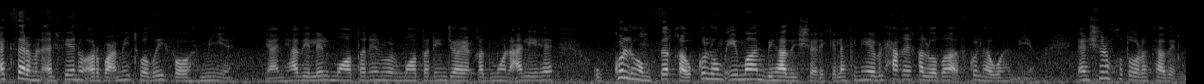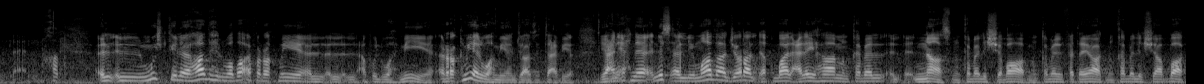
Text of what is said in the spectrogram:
أكثر من 2400 وظيفة وهمية. يعني هذه للمواطنين والمواطنين جاي يقدمون عليها وكلهم ثقة وكلهم إيمان بهذه الشركة لكن هي بالحقيقة الوظائف كلها وهمية. يعني شنو خطورة هذه الخطوة؟ ال- المشكلة هذه الوظائف الرقمية ال- ال- العفو الوهمية الرقمية الوهمية إن جاز التعبير. يعني إحنا نسأل لماذا جرى الإقبال عليها من قبل ال- الناس من قبل الشباب من قبل الفتيات من قبل الشابات؟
